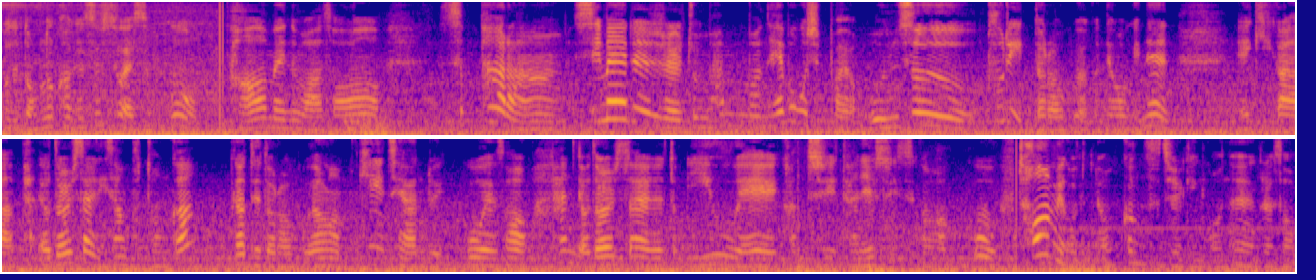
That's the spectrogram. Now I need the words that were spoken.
그것도 넉넉하게 쓸 수가 있었고 다음에는 와서 스파랑 시메르를 좀 한번 해보고 싶어요. 온수 풀이 있더라고요. 근데 거기는 아기가 8살 이상부터인가?가 되더라고요. 키 제한도 있고 해서 한 8살 이후에 같이 다닐 수 있을 것 같고 처음이거든요. 호캉스 즐긴 거는. 그래서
